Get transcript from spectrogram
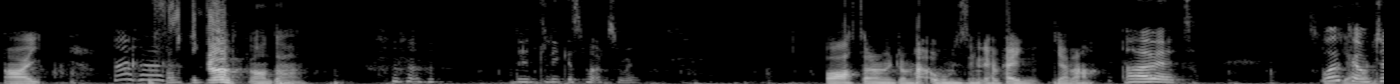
Aj. Hur jag upp? Ja, där. Du är inte lika smart som jag. Hatar de de här osynliga väggarna? Ja, jag vet. Welcome to...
